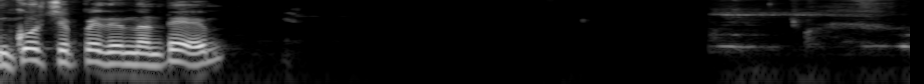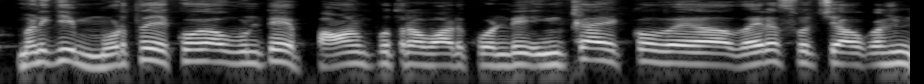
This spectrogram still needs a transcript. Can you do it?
ఇంకోటి చెప్పేది ఏంటంటే మనకి ముడత ఎక్కువగా ఉంటే పావన్ పుత్ర వాడుకోండి. ఇంకా ఎక్కువ వైరస్ వచ్చే అవకాశం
